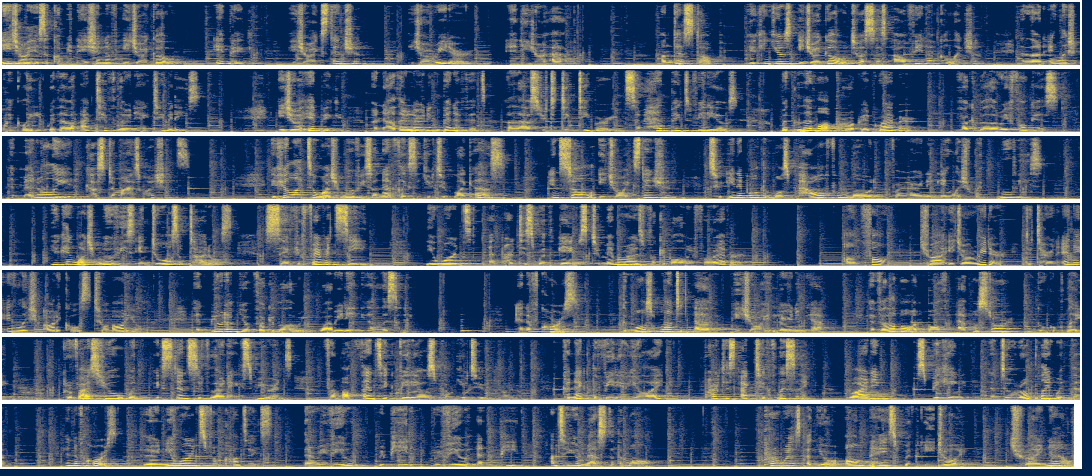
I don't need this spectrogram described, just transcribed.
eJoy is a combination of eJoy Go, Epic, eJoy Extension, eJoy Reader, and eJoy app. On desktop, you can use eJoy Go to access our video collection and learn English quickly with our active learning activities. eJoy Epic, another learning benefit, allows you to dig deeper in some handpicked videos with level appropriate grammar, vocabulary focus, and manually customize questions. If you like to watch movies on Netflix and YouTube like us, install eJoy extension to enable the most powerful mode for learning English with movies. You can watch movies in dual subtitles, save your favorite scene, new words, and practice with games to memorize vocabulary forever. On phone, try eJoy Reader to turn any English articles to audio and build up your vocabulary while reading and listening. And of course, the most wanted app, eJoy Learning app, available on both Apple Store and Google Play, provides you with extensive learning experience from authentic videos from YouTube. Connect the video you like, practice active listening, writing, speaking, and do role play with them. And of course, learn new words from context, then review, repeat, review, and repeat until you master them all. Progress at your own pace with eJoy. Try now.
